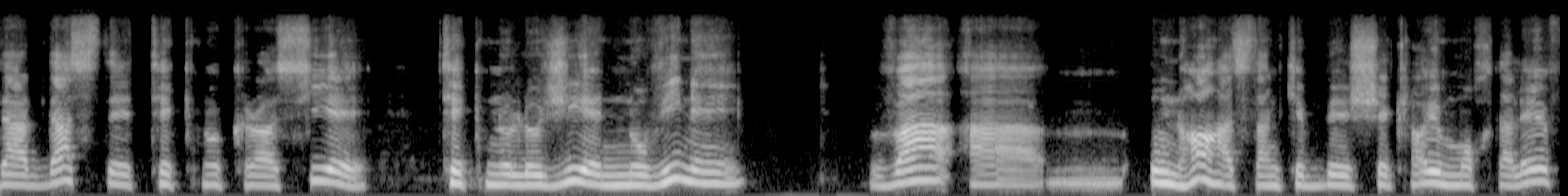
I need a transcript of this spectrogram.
در دست تکنوکراسی تکنولوژی نوینه و اونها هستند که به شکلهای مختلف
